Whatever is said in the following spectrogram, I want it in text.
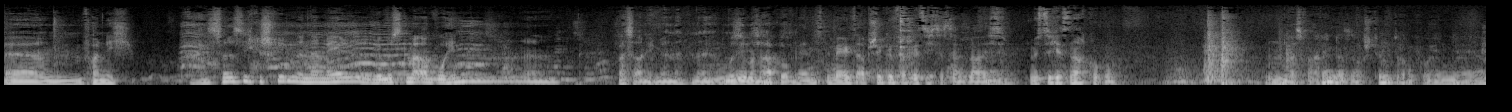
ähm, fand ich. Hast du das nicht geschrieben in der Mail? Wir müssten mal irgendwo hin. Äh, weiß auch nicht mehr, ne? Nee, muss ich mal Ich hab, nachgucken. wenn ich die Mails abschicke, vergesse ich das dann gleich. Müsste ich jetzt nachgucken. Hm, was war denn das noch? Stimmt, irgendwo hin, ja, ja.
